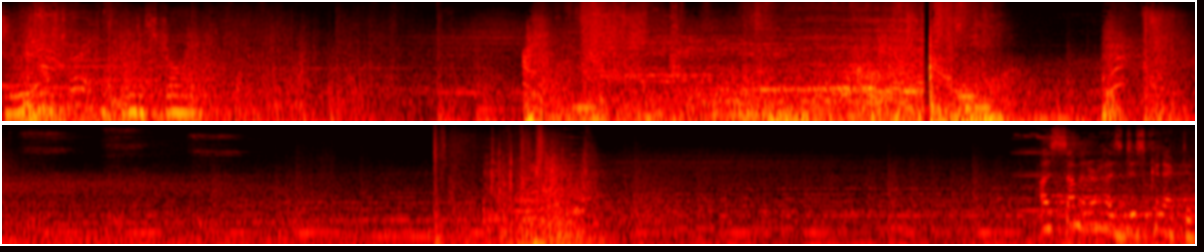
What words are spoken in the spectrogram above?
Turret has been destroyed. A summoner has disconnected.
